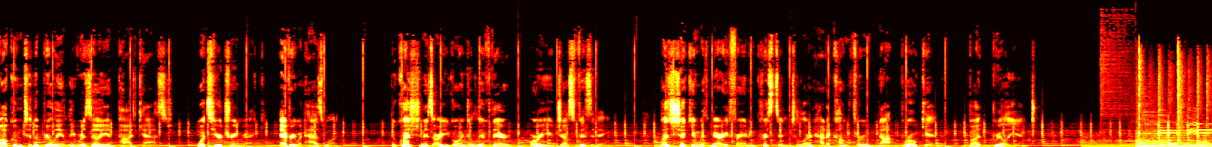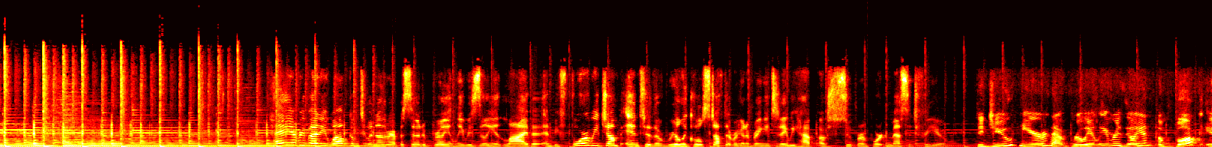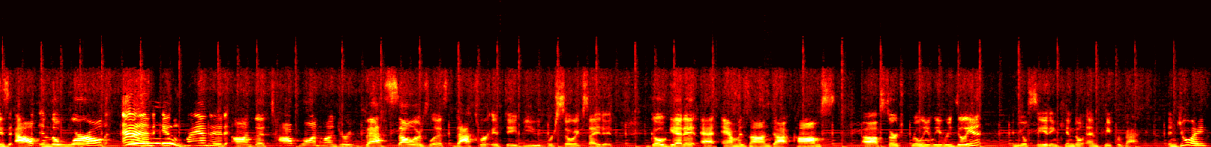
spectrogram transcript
Welcome to the Brilliantly Resilient podcast. What's your train wreck? Everyone has one. The question is are you going to live there or are you just visiting? Let's check in with Mary Fran and Kristen to learn how to come through not broken, but brilliant. Hey, everybody, welcome to another episode of Brilliantly Resilient Live. And before we jump into the really cool stuff that we're going to bring you today, we have a super important message for you. Did you hear that Brilliantly Resilient? The book is out in the world and it landed on the top 100 bestsellers list. That's where it debuted. We're so excited. Go get it at Amazon.com. Uh, search Brilliantly Resilient and you'll see it in Kindle and paperback. Enjoy.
